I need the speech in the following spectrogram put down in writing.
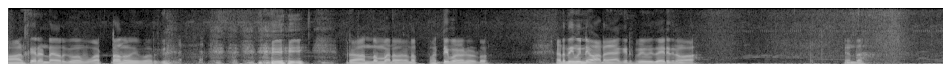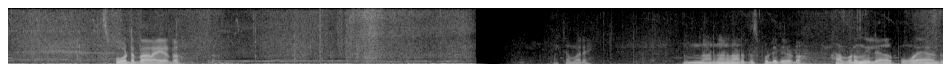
ആൾക്കാരുണ്ടായവർക്ക് വട്ടം നോക്കി ഇവർക്ക്. ഭ്രാന്തന്മാരാണ് അവിടെ പട്ടി പറയണം കേട്ടോ. എടാ നീ മുന്നേ വേണ്ട ഞങ്ങൾക്ക് ധൈര്യത്തിന് വാ. എന്താ? സ്പോട്ടെത്താറായി കേട്ടോ. അച്ഛന്മാരെ. നമ്മൾ നടന്ന് നടന്ന് അടുത്ത സ്പോട്ട് എത്തി കേട്ടോ. അവിടെ ഒന്നും ഇല്ല പോളയാണ്ട്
